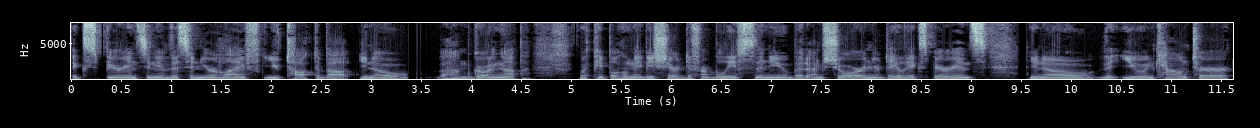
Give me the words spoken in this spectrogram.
experienced any of this in your life. You talked about, you know, um, growing up with people who maybe share different beliefs than you, but I'm sure in your daily experience, you know, that you encounter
